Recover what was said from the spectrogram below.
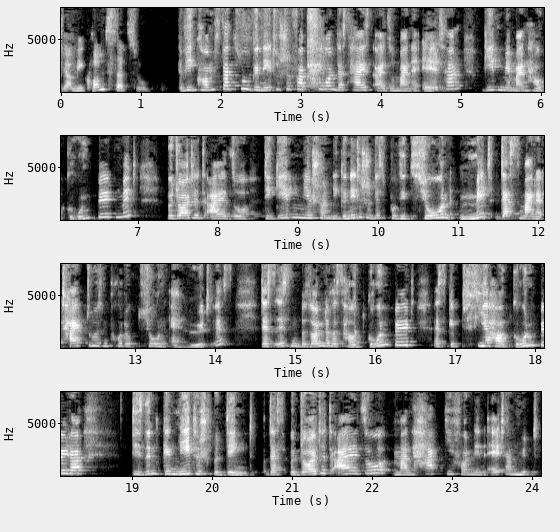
Ja, wie kommt es dazu? Wie kommt es dazu? Genetische Faktoren. Das heißt also, meine Eltern geben mir mein Hautgrundbild mit. Bedeutet also, die geben mir schon die genetische Disposition mit, dass meine Teigdrüsenproduktion erhöht ist. Das ist ein besonderes Hautgrundbild. Es gibt vier Hautgrundbilder. Die sind genetisch bedingt. Das bedeutet also, man hat die von den Eltern mit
